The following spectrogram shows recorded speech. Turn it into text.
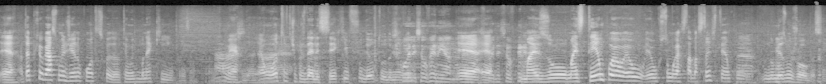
É, até porque eu gasto meu dinheiro com outras coisas. Eu tenho muito bonequinho, por exemplo. É uma Ah, merda. É um Ah, outro é. tipo de DLC que fudeu tudo. Minha Escolha vida. seu veneno. né? É, Escolha seu é. veneno. Mas, o, mas tempo eu, eu, eu costumo gastar bastante tempo no mesmo jogo, assim.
